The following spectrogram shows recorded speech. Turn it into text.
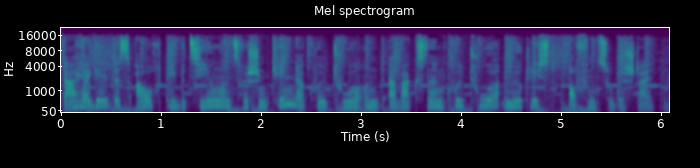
Daher gilt es auch, die Beziehungen zwischen Kinderkultur und Erwachsenenkultur möglichst offen zu gestalten.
